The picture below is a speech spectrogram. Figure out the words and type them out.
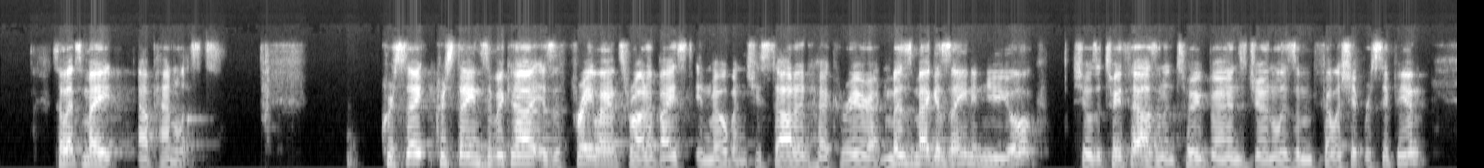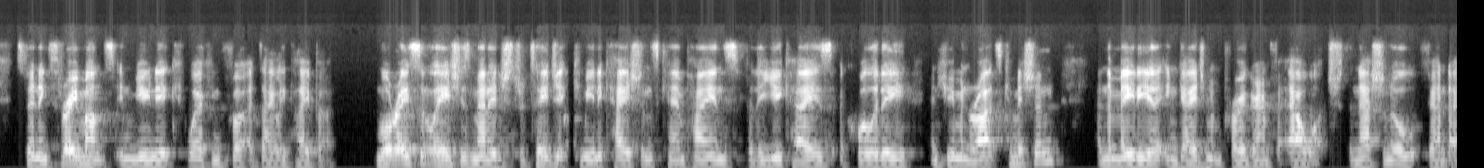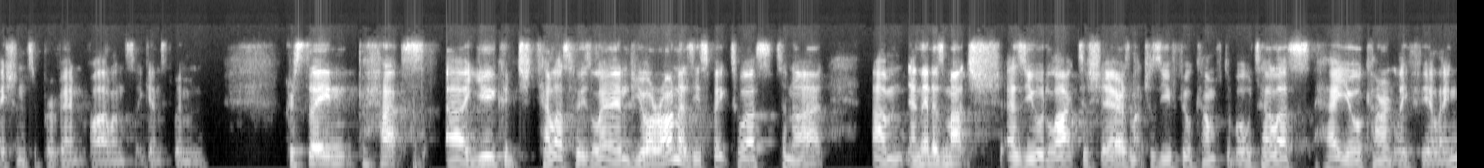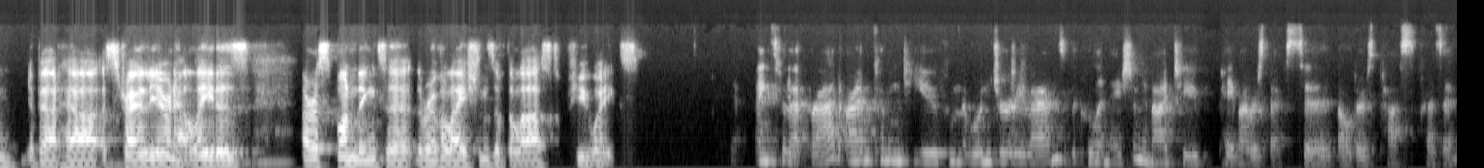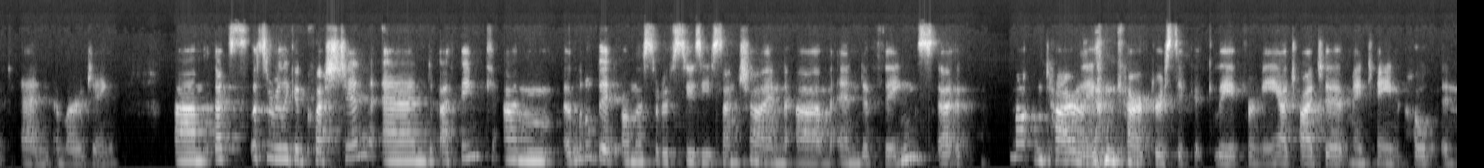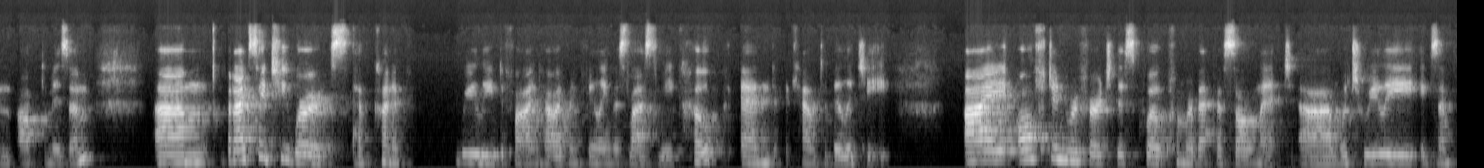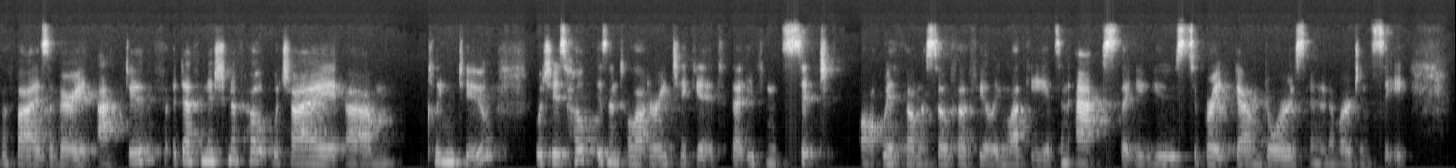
So let's meet our panelists. Kristine Ziwica is a freelance writer based in Melbourne. She started her career at Ms. Magazine in New York. She was a 2002 Burns Journalism Fellowship recipient, spending three months in Munich working for a daily paper. More recently, she's managed strategic communications campaigns for the UK's Equality and Human Rights Commission and the Media Engagement Program for Our Watch, the National Foundation to Prevent Violence Against Women. Kristine, perhaps uh, you could tell us whose land you're on as you speak to us tonight. Um, and then as much as you would like to share, as much as you feel comfortable, tell us how you're currently feeling about how Australia and our leaders are responding to the revelations of the last few weeks. Thanks for that, Brad. I'm coming to you from the Wurundjeri lands of the Kulin Nation, and I too pay my respects to elders past, present, and emerging. Um, that's that's a really good question, and I think I'm a little bit on the sort of Susie Sunshine um, end of things. Uh, not entirely uncharacteristically for me. I try to maintain hope and optimism. Um, but I'd say two words have kind of really defined how I've been feeling this last week hope and accountability. I often refer to this quote from Rebecca Solnit, uh, which really exemplifies a very active definition of hope, which I um, cling to, which is hope isn't a lottery ticket that you can sit with on the sofa feeling lucky. It's an axe that you use to break down doors in an emergency.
